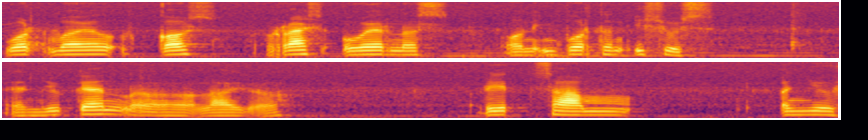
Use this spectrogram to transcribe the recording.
worthwhile cause raise awareness on important issues. And you can uh, like uh, read some uh, news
